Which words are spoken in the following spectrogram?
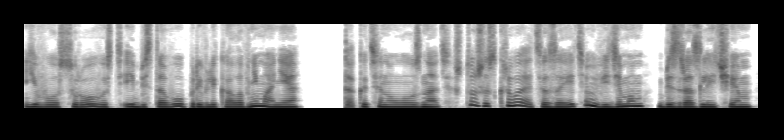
Его суровость и без того привлекала внимание. Так и тянуло узнать, что же скрывается за этим видимым безразличием.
